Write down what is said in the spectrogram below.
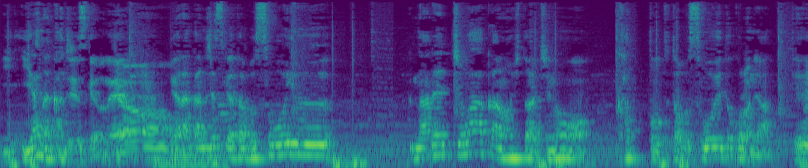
ー、嫌な感じですけどね。嫌な感じですけど多分そういうナレッジワーカーの人たちの葛藤って多分そういうところにあって、うん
